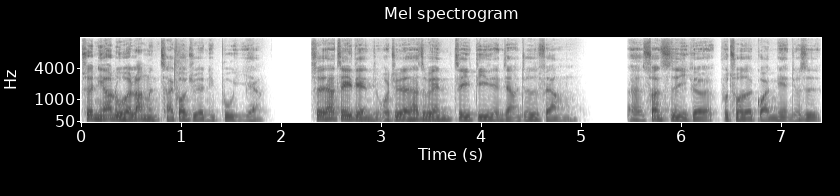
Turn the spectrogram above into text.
所以你要如何让人采购觉得你不一样？所以他这一点，我觉得他这边这一第一点讲的就是非常呃，算是一个不错的观念，就是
